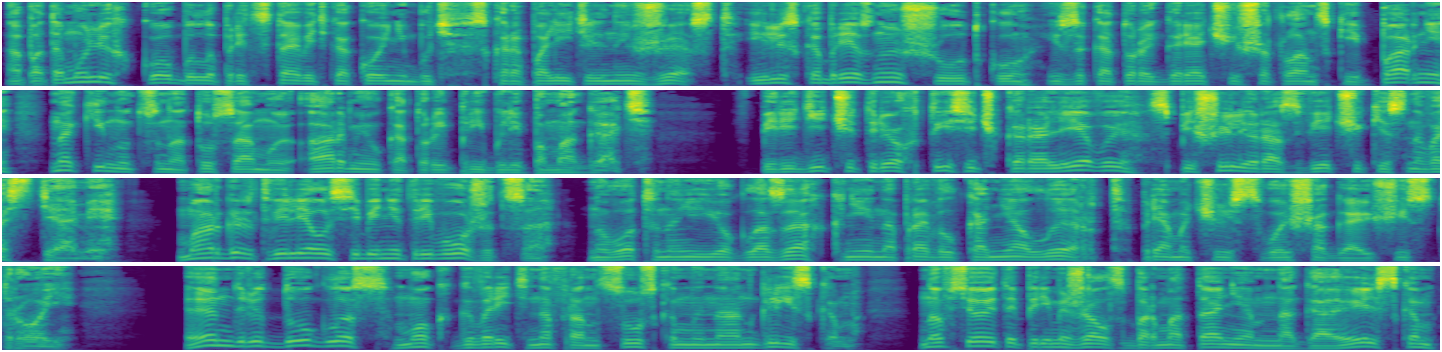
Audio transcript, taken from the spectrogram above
а потому легко было представить какой-нибудь скоропалительный жест или скобрезную шутку, из-за которой горячие шотландские парни накинутся на ту самую армию, которой прибыли помогать. Впереди четырех тысяч королевы спешили разведчики с новостями. Маргарет велела себе не тревожиться, но вот на ее глазах к ней направил коня Лэрд прямо через свой шагающий строй. Эндрю Дуглас мог говорить на французском и на английском — но все это перемежал с бормотанием на гаэльском,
